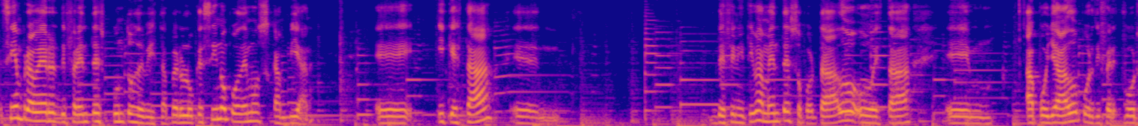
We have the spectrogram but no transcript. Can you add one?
siempre haber diferentes puntos de vista, pero lo que sí no podemos cambiar y que está definitivamente soportado o está em, apoyado por, por,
